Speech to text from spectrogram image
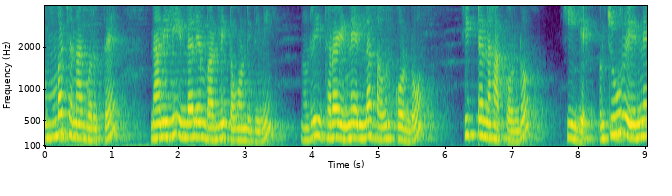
ತುಂಬ ಚೆನ್ನಾಗಿ ಬರುತ್ತೆ. ನಾನಿಲ್ಲಿ ಇಂಡಾಲಿಯಂ ಬಾಣಲಿ ತೊಗೊಂಡಿದ್ದೀನಿ. ನೋಡಿರಿ, ಈ ಥರ ಎಣ್ಣೆ ಎಲ್ಲ ಸವರ್ಕೊಂಡು ಹಿಟ್ಟನ್ನು ಹಾಕ್ಕೊಂಡು ಹೀಗೆ ಒಂಚೂರು ಎಣ್ಣೆ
